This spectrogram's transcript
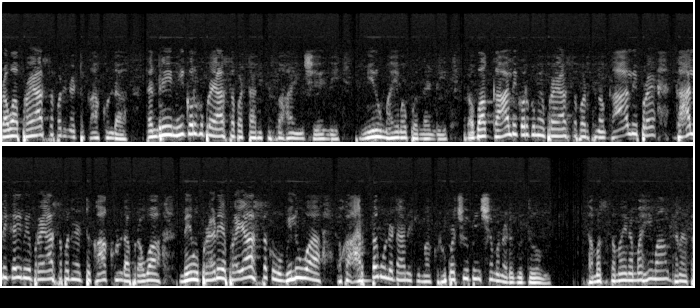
ప్రభా ప్రయాసపడినట్టు కాకుండా తండ్రి నీ కొరకు ప్రయాసపడటానికి సహాయం చేయండి. మీరు మహిమ పొందండి. ప్రభా గాలి కొరకు మేము ప్రయాసపడుతున్నాం. గాలి ప్ర గాలికై మేము ప్రయాసపడినట్టు కాకుండా ప్రభా మేము పడే ప్రయాసకు విలువ ఒక అర్థం ఉండటానికి మాకు కృప చూపించమని అడుగుతూ సమస్తమైన మహిమ ఘనత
